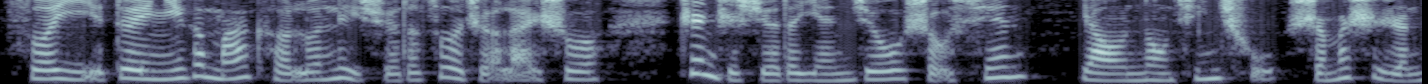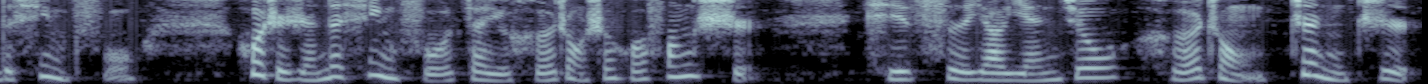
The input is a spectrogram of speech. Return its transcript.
所以，对尼格马可伦理学的作者来说，政治学的研究首先。要弄清楚什么是人的幸福，或者人的幸福在于何种生活方式。其次，要研究何种政治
